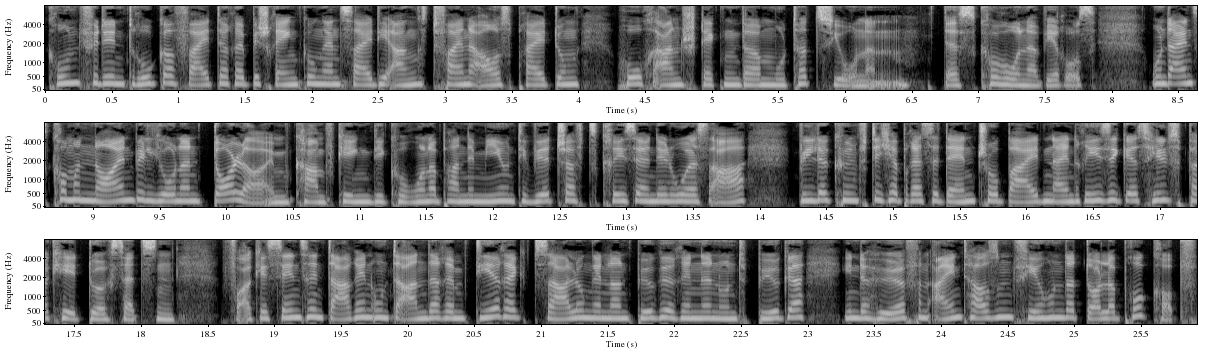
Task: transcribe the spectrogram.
Grund für den Druck auf weitere Beschränkungen sei die Angst vor einer Ausbreitung hoch ansteckender Mutationen des Coronavirus. Und 1,9 Billionen Dollar im Kampf gegen die Corona-Pandemie und die Wirtschaftskrise in den USA will der künftige Präsident Joe Biden ein riesiges Hilfspaket durchsetzen. Vorgesehen sind darin unter anderem Direktzahlungen an Bürgerinnen und Bürger in der Höhe von 1400 Dollar pro Kopf.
